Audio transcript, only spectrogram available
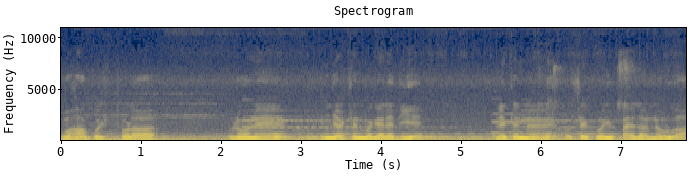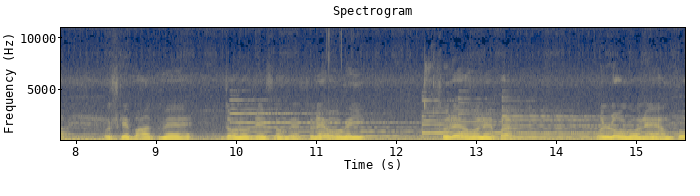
वहाँ कुछ थोड़ा उन्होंने इंजेक्शन वगैरह दिए, लेकिन, उससे कोई फ़ायदा न हुआ। उसके बाद में दोनों देशों में सुलह हो गई। सुलह होने पर उन लोगों ने हमको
